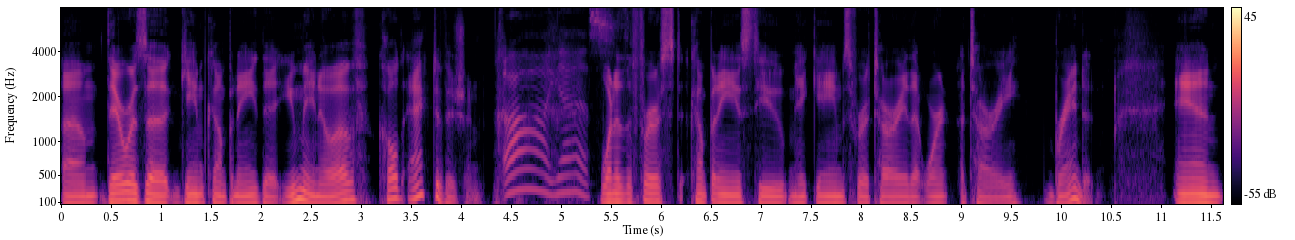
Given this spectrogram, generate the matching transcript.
Um, there was a game company that you may know of called Activision. Ah, yes. One of the first companies to make games for Atari that weren't Atari branded. And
